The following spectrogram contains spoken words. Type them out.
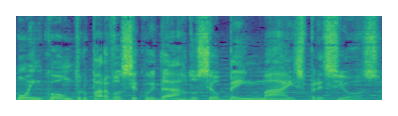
um encontro para você cuidar do seu bem mais precioso.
